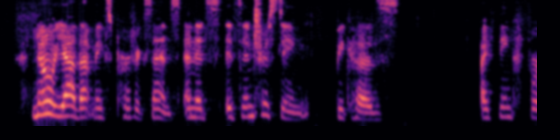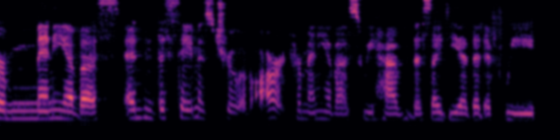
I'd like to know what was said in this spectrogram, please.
no yeah that makes perfect sense. And it's it's interesting because I think for many of us, and the same is true of art, for many of us, we have this idea that if we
